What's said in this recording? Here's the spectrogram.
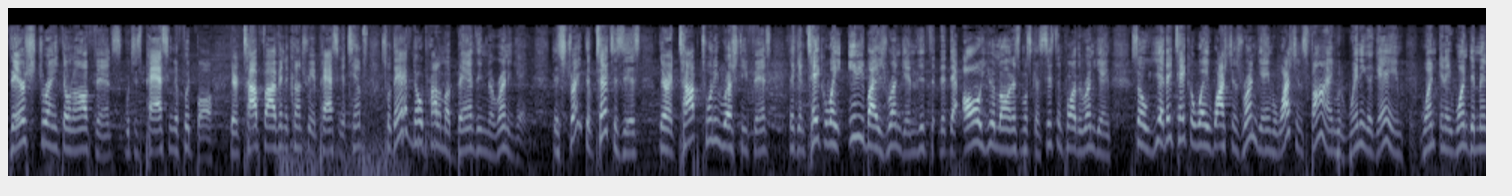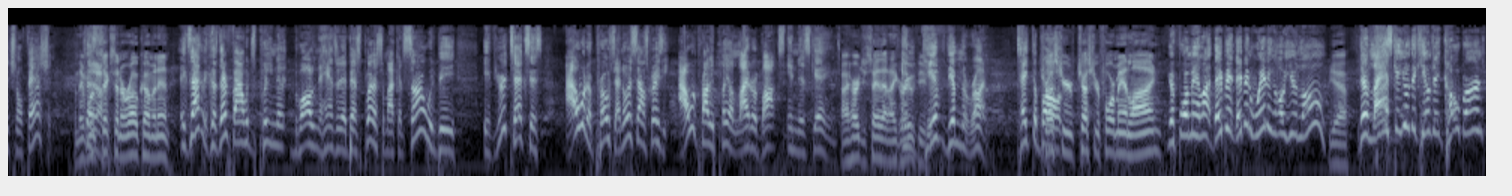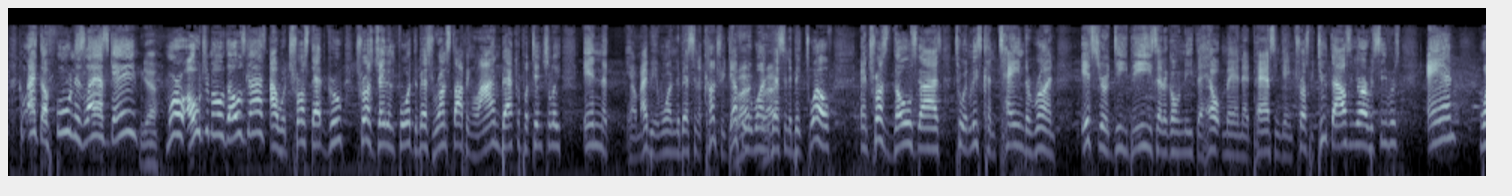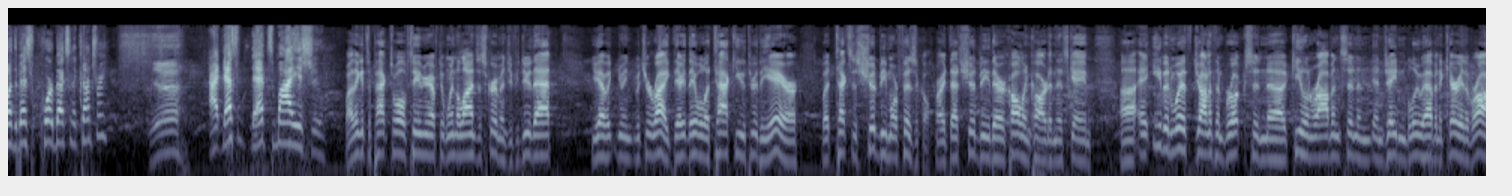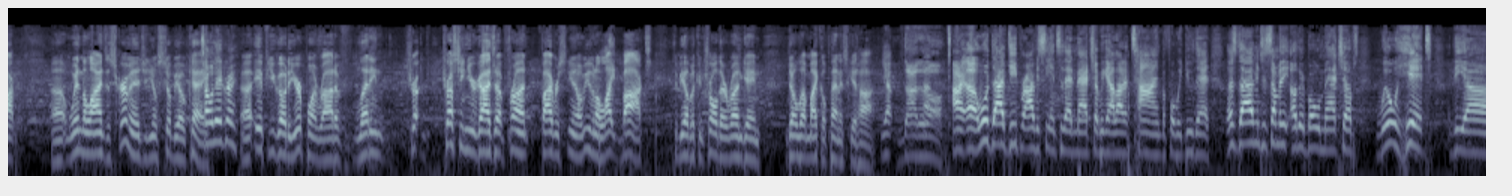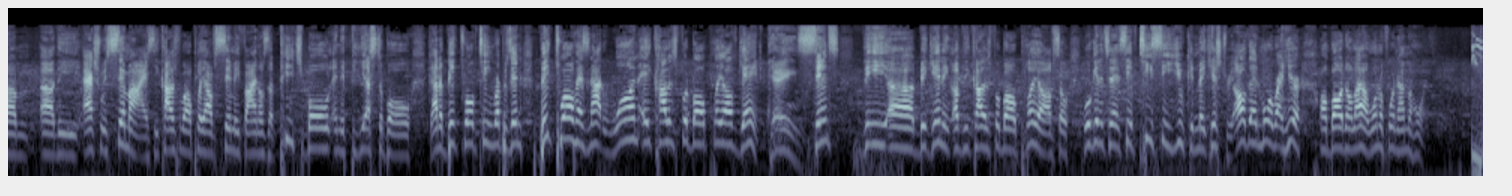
their strength on offense, which is passing the football, they're top five in the country in passing attempts, so they have no problem abandoning the running game. The strength of Texas is they're a top 20 rush defense. They can take away anybody's run game. That, all year long is the most consistent part of the run game. So yeah, they take away Washington's run game, but Washington's fine with winning a game one in a one-dimensional fashion. And they've won six in a row coming in. Exactly, because they're fine with just putting the ball in the hands of their best player. So my concern would be if you're Texas, I would approach. I know it sounds crazy. I would probably play a lighter box in this game I heard you say that, and I agree and with you. give them the run. Take the ball. Trust your trust your four man line. your four man line. They've been they've been winning all year long. Yeah. Their last game, you think Keondre Coburn go act a fool in his last game? Yeah. Moro Ojomo, those guys, I would trust that group. Trust Jaylan Ford, the best run stopping linebacker potentially in the you know, might be one of the best in the country, definitely Right, one of the best in the Big 12, and trust those guys to at least contain the run. It's your DBs that are going to need the help, man, that passing game. Trust me, 2,000 yard receivers and one of the best quarterbacks in the country. Yeah. I, that's that's my issue. Well, I think it's a Pac-12 team. You have to win the lines of scrimmage. If you do that, you have. a- I mean, but you're right. They they will attack you through the air. But Texas should be more physical, right? That should be their calling card in this game. Uh, even with Jonathan Brooks and uh, Keilan Robinson and, and Jaydon Blue having to carry the rock, uh, win the lines of scrimmage, and you'll still be okay. Totally agree. Uh, if you go to your point, Rod, of letting tr- trusting your guys up front, five or you know even a light box to be able to control their run game. Don't let Michael Penix get hot. Yep. Not at all. All right, uh, we'll dive deeper, obviously, into that matchup. We got a lot of time before we do that. Let's dive into some of the other bowl matchups. We'll hit the um, uh, the actual semis, the college football playoff semifinals, the Peach Bowl and the Fiesta Bowl. Got a Big 12 team representing. Big 12 has not won a college football playoff game Game. since the uh, beginning of the college football playoff. So we'll get into that and see if TCU can make history. All that and more right here on Ball Don't Lie on 104.9 The Horn.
